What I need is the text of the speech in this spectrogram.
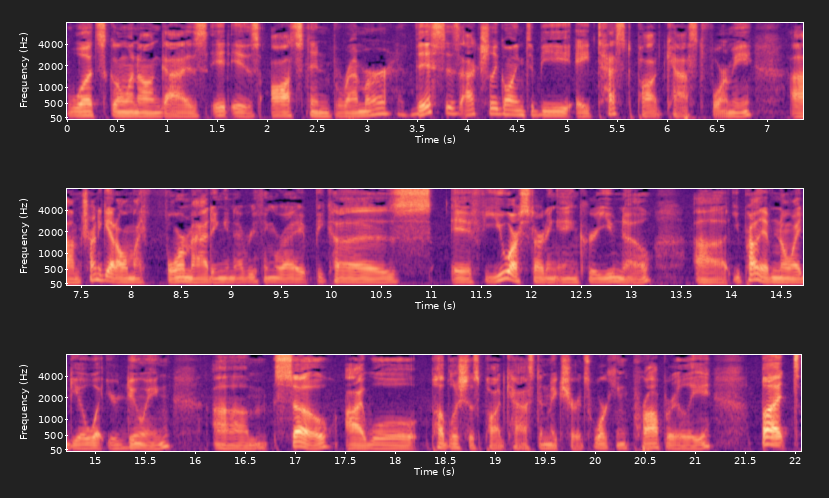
What's going on, guys? It is Austin Bremer. This is actually going to be a test podcast for me. Uh, I'm trying to get all my formatting and everything right because if you are starting Anchor, you know, uh, you probably have no idea what you're doing. Um, so I will publish this podcast and make sure it's working properly. But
